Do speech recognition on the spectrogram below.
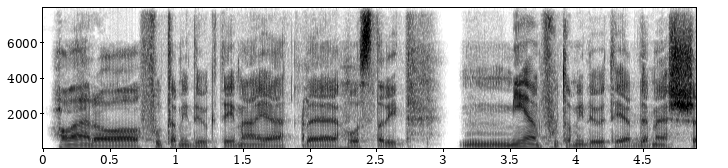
Ha már a futamidők témáját behoztad itt, milyen futamidőt érdemes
